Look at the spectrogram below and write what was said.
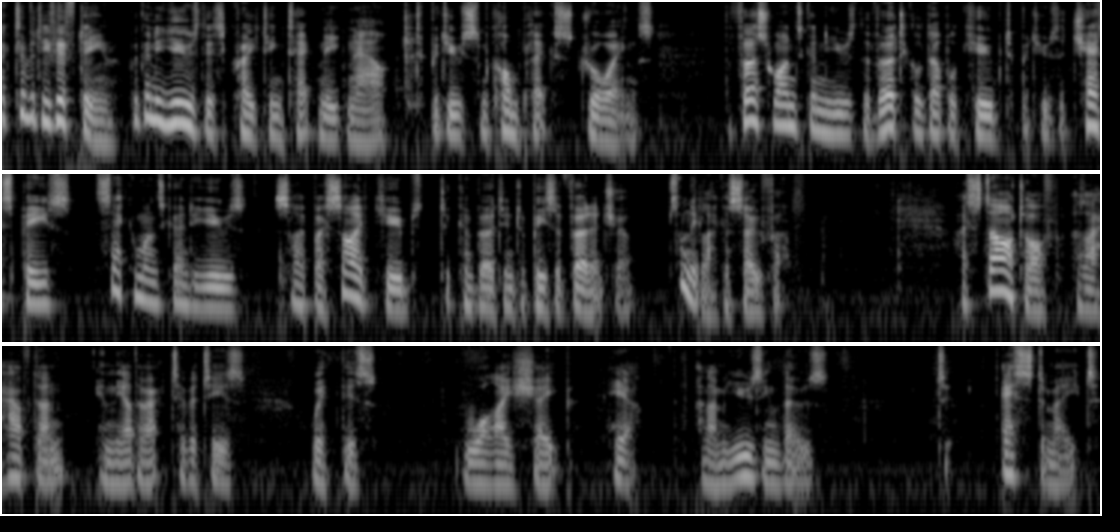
Activity 15. We're going to use this crating technique now to produce some complex drawings. The first one's going to use the vertical double cube to produce a chess piece. The second one's going to use side-by-side -side cubes to convert into a piece of furniture, something like a sofa. I start off, as I have done in the other activities, with this Y shape here. And I'm using those to estimate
